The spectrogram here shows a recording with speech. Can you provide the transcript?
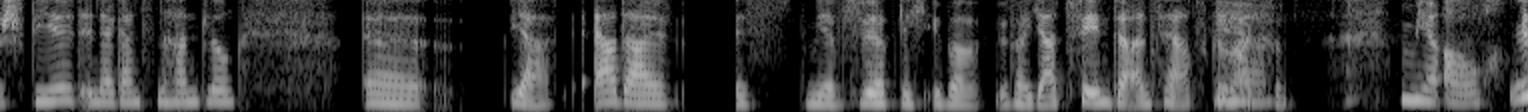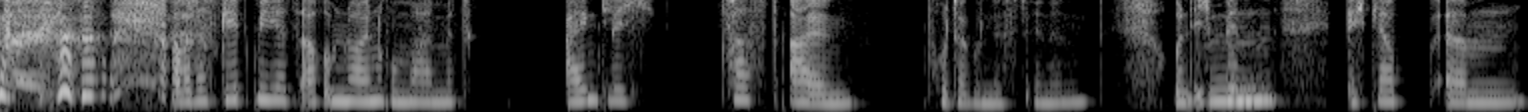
spielt in der ganzen Handlung. Äh, ja, Erdal ist mir wirklich über, über Jahrzehnte ans Herz gewachsen. Ja. Mir auch. Aber das geht mir jetzt auch im neuen Roman mit eigentlich fast allen ProtagonistInnen. Und ich bin, mhm. ich glaube, ähm,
